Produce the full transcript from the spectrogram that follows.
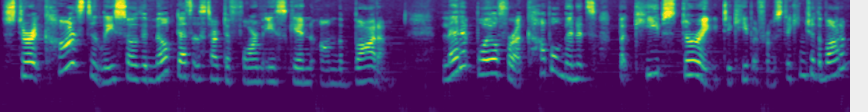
Stir it constantly so the milk doesn't start to form a skin on the bottom. Let it boil for a couple minutes, but keep stirring to keep it from sticking to the bottom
